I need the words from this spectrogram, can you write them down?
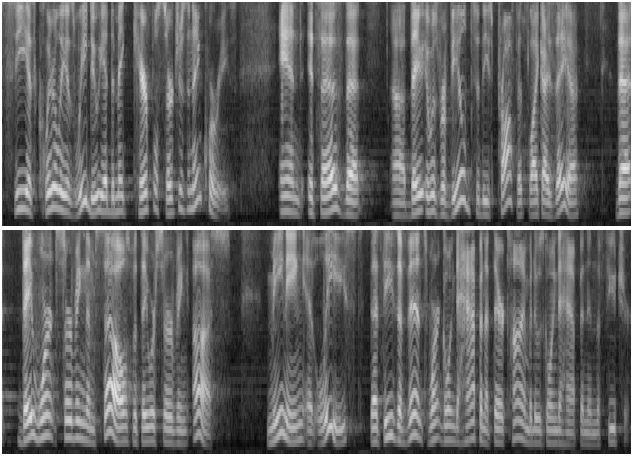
see as clearly as we do. He had to make careful searches and inquiries. And it says that uh, they, it was revealed to these prophets, like Isaiah, that they weren't serving themselves, but they were serving us. Meaning, at least, that these events weren't going to happen at their time, but it was going to happen in the future.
